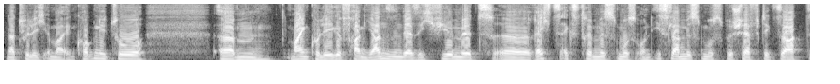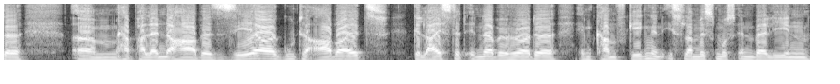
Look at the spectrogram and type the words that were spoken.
natürlich immer inkognito. Ähm, mein Kollege Frank Jansen, der sich viel mit äh, Rechtsextremismus und Islamismus beschäftigt, sagte, ähm, Herr Palender habe sehr gute Arbeit geleistet in der Behörde im Kampf gegen den Islamismus in Berlin.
